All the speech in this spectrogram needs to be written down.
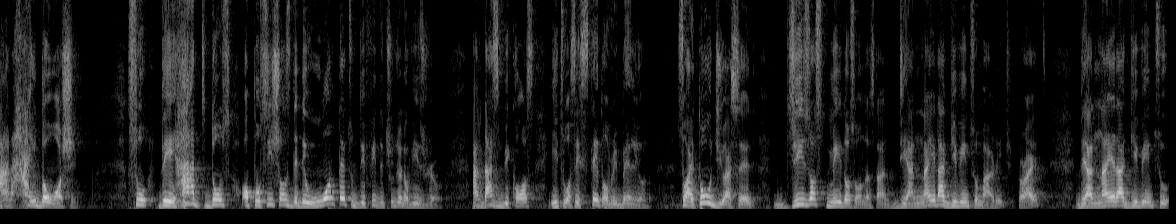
an idol worship. So they had those oppositions that they wanted to defeat the children of Israel. And that's because it was a state of rebellion. So I told you, I said, Jesus made us understand they are neither given to marriage, right? They are neither given to,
